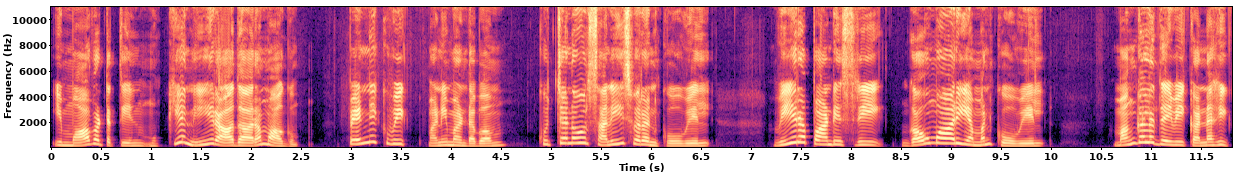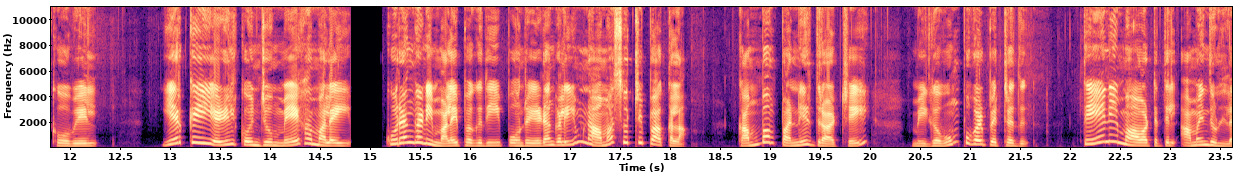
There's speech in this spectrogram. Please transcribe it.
இம்மாவட்டத்தின் முக்கிய நீர் ஆதாரம் ஆகும். பென்னிக்விக் மணிமண்டபம் குச்சனூர் சனீஸ்வரன் கோவில் வீரபாண்டி ஸ்ரீ கௌமாரியம்மன் கோவில் மங்களதேவி கண்ணகி கோவில் இயற்கை எழில் கொஞ்சம் மேகமலை குரங்கணி மலைப்பகுதி போன்ற இடங்களையும் நாம சுற்றி பார்க்கலாம். கம்பம் பன்னீர் திராட்சை மிகவும் புகழ்பெற்றது. தேனி மாவட்டத்தில் அமைந்துள்ள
